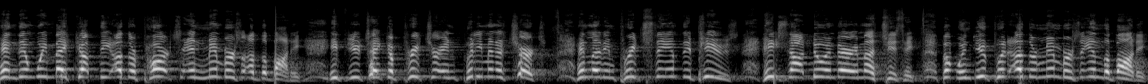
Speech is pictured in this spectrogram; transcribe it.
And then we make up the other parts and members of the body. If you take a preacher and put him in a church and let him preach the empty pews, he's not doing very much, is he? But when you put other members in the body,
